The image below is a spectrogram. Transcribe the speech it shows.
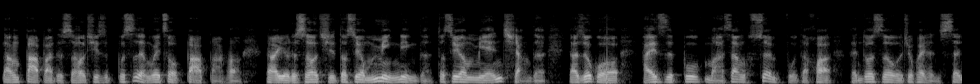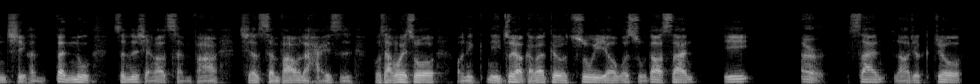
当爸爸的时候，其实不是很会做爸爸哈。那有的时候其实都是用命令的，都是用勉强的。那如果孩子不马上顺服的话，很多时候我就会很生气、很愤怒，甚至想要惩罚，想惩罚我的孩子。我常会说：哦，你你最好赶快给我注意哦，我数到三，一、二。三，然后就就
